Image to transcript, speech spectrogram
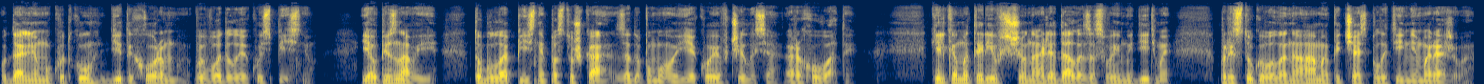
У дальньому кутку діти хором виводили якусь пісню. Я впізнав її. То була пісня пастушка, за допомогою якої вчилися рахувати. Кілька матерів, що наглядали за своїми дітьми, пристукували ногами під час плетіння мережева,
